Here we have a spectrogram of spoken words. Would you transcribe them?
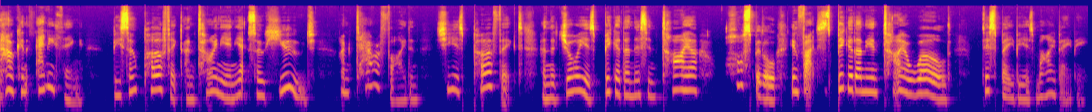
how can anything be so perfect and tiny and yet so huge. I'm terrified, and she is perfect, and the joy is bigger than this entire hospital. In fact, it's bigger than the entire world. This baby is my baby,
